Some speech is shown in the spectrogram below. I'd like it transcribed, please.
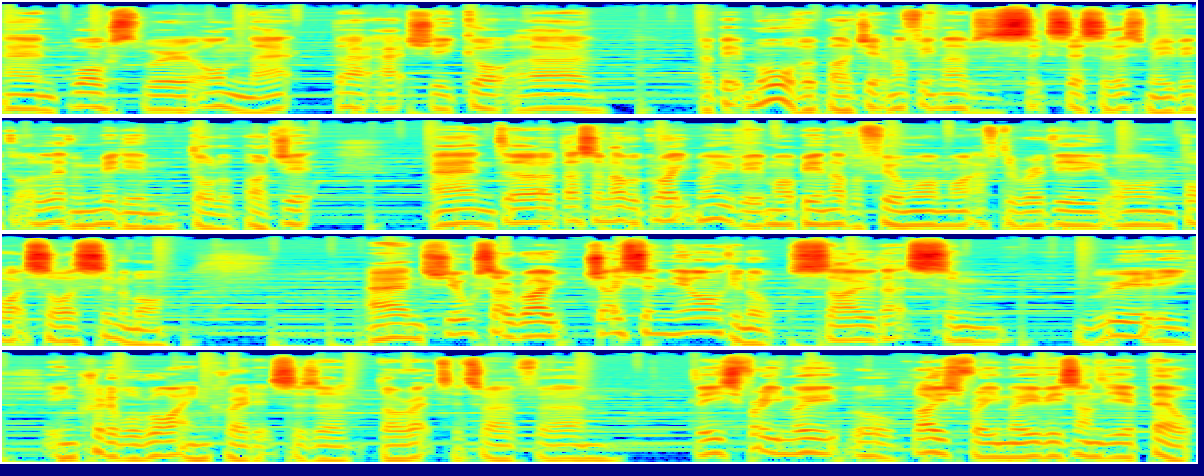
and whilst we're on that, that actually got uh, a bit more of a budget, and I think that was a success of this movie. It got $11 million budget, and uh, that's another great movie. It might be another film I might have to review on Bite Size Cinema. And she also wrote Jason the Argonaut, so that's some really incredible writing credits as a director to have um, these three mo- or those three movies under your belt.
